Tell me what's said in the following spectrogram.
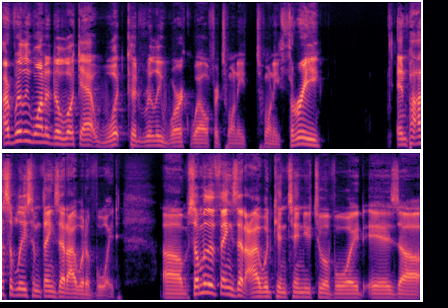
I really wanted to look at what could really work well for 2023 and possibly some things that I would avoid. Um, some of the things that I would continue to avoid is uh,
